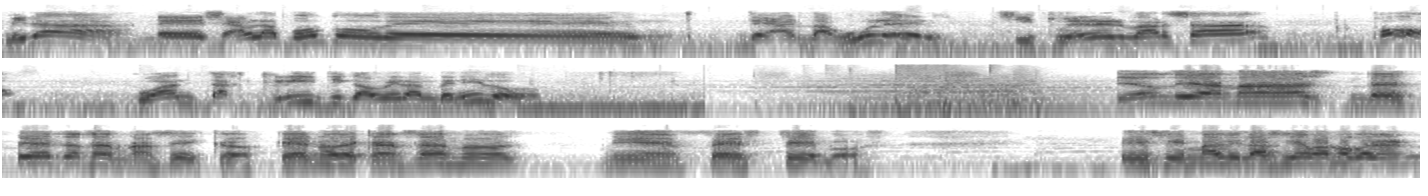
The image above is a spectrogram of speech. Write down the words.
Mira, eh, se habla poco de, de Arda Güler. Si estuviera en el Barça, ¡po! ¿cuántas críticas hubieran venido? Y un día más, despierta San Francisco, que no descansamos ni en festivos. Y sin más dilación, vamos con el...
